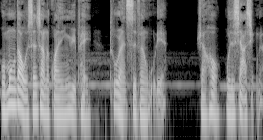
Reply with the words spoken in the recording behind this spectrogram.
我梦到我身上的观音玉佩。突然四分五裂，然后我就吓醒了。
